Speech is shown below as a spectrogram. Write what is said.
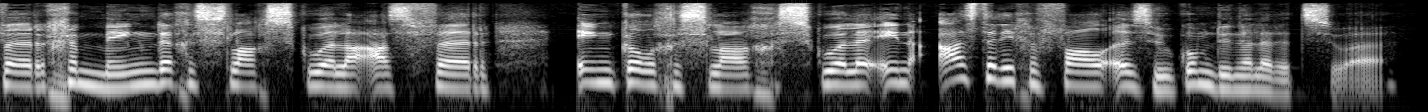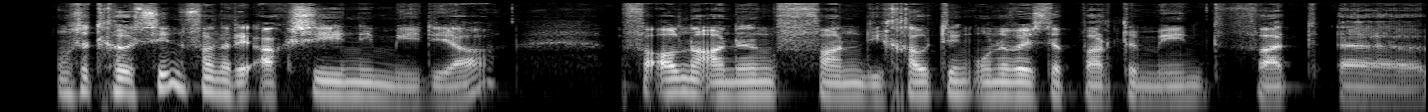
vir gemengde geslagskole as vir enkel geslag skole en as dit die geval is, hoekom doen hulle dit so? Ons het gesien van reaksie in die media veral na aanleiding van die Gauteng Onderwysdepartement wat uh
